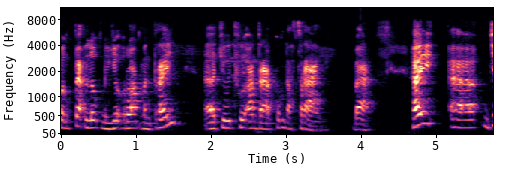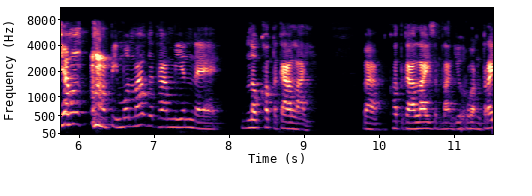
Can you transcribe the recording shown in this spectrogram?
ពឹងពាក់លោកនាយករដ្ឋមន្ត្រី ជួយធ្វើអន្តរាគមន៍ដោះស្រាយបាទហើយអញ្ចឹងពីមុនមកគឺថាមាននៅខុទ្ទកាល័យបាទខុទ្ទកាល័យសម្ដេចនាយករដ្ឋមន្ត្រី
